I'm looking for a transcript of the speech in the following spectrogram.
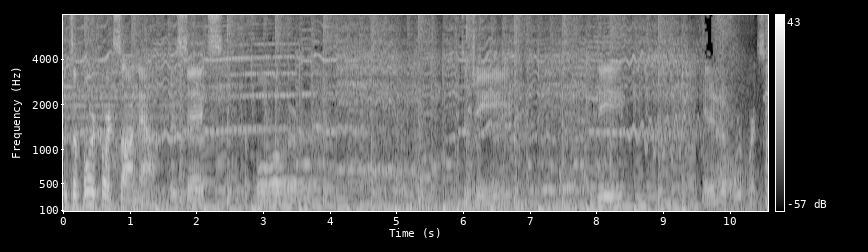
it's a four chord song now. There's six to four to G to D. Made it into a four chord song.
